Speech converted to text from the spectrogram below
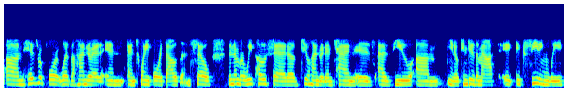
um, his report was 124000 So the number we posted of 210 is, as you, um, you know, can do the math, exceedingly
